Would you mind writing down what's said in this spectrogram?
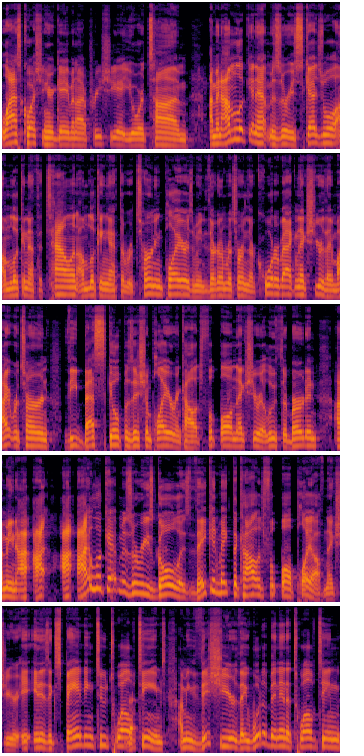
Last question here, Gabe, and I appreciate your time. I mean, I'm looking at Missouri's schedule. I'm looking at the talent. I'm looking at the returning players. I mean, they're going to return their quarterback next year. They might return the best skill position player in college football next year at Luther Burden. I mean, I I, I look at Missouri's goal as they can make the college football playoff next year. it, it is expanding to 12 teams. I mean, this year they would have been in a 12 team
